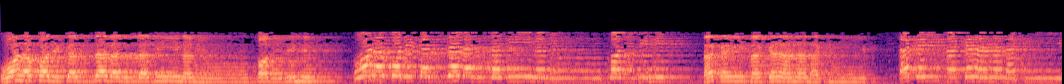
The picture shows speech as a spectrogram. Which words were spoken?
وَلَقَدْ كَذَّبَ الَّذِينَ مِن قَبْلِهِمْ. وَلَقَدْ كَذَّبَ الَّذِينَ مِن قَبْلِهِمْ. فَكَيْفَ كَانَ نَكِيرِ؟ فَكَيْفَ كَانَ نَكِيرِ؟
